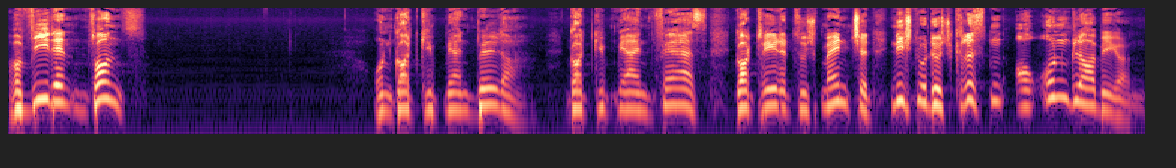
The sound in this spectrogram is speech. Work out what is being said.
Aber wie denn sonst? Und Gott gibt mir ein Bilder. Gott gibt mir einen Vers. Gott redet durch Menschen, nicht nur durch Christen, auch Ungläubigern,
